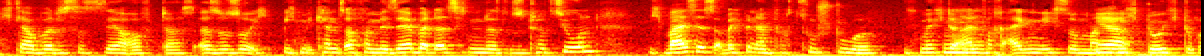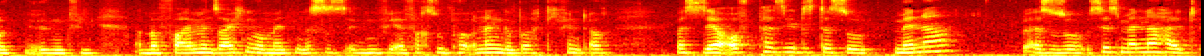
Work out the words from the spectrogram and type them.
Ich glaube, das ist sehr oft das. Also so, ich, ich kenne es auch von mir selber, dass ich in der Situation, ich weiß es, aber ich bin einfach zu stur. Ich möchte mhm. einfach eigentlich so mal ja. nicht durchdrücken irgendwie. Aber vor allem in solchen Momenten ist es irgendwie einfach super unangebracht. Ich finde auch, was sehr oft passiert, ist, dass so Männer, also so Cis-Männer halt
